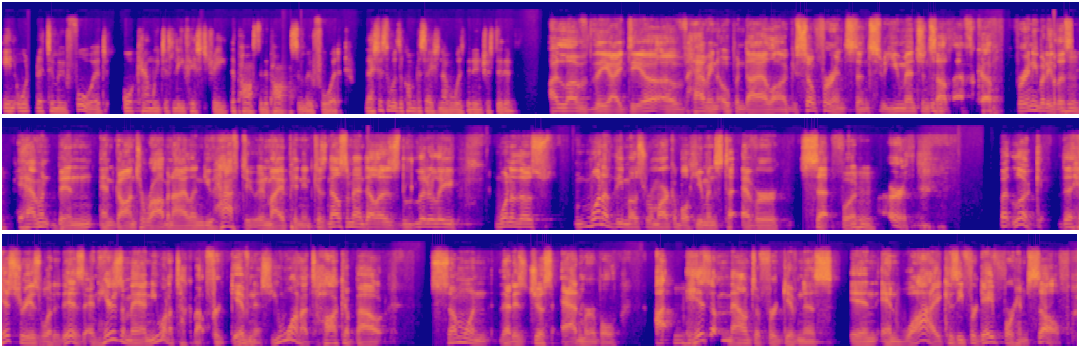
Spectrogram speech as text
in order to move forward, or can we just leave history, the past in the past, and move forward? That's just always a conversation I've always been interested in. I love the idea of having open dialogue. So, for instance, you mentioned mm-hmm. South Africa. For anybody listening, mm-hmm. you haven't been and gone to Robben Island, you have to, in my opinion, because Nelson Mandela is literally one of those, one of the most remarkable humans to ever set foot mm-hmm. on Earth. But look, the history is what it is. And here's a man, you want to talk about forgiveness. You want to talk about someone that is just admirable. I, mm-hmm. His amount of forgiveness in and why because he forgave for himself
